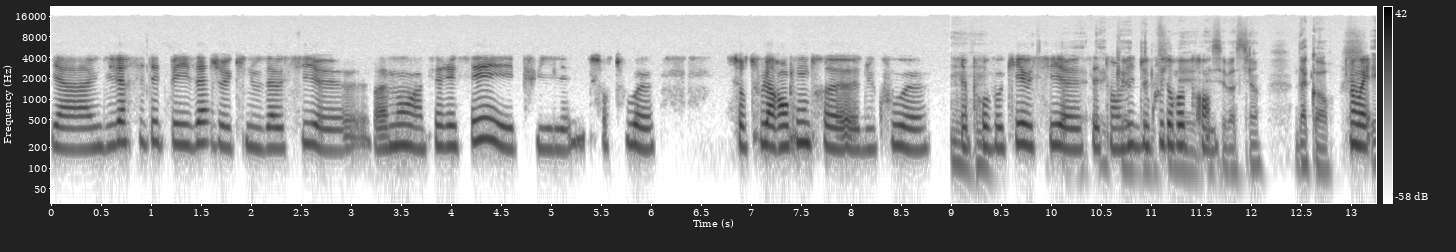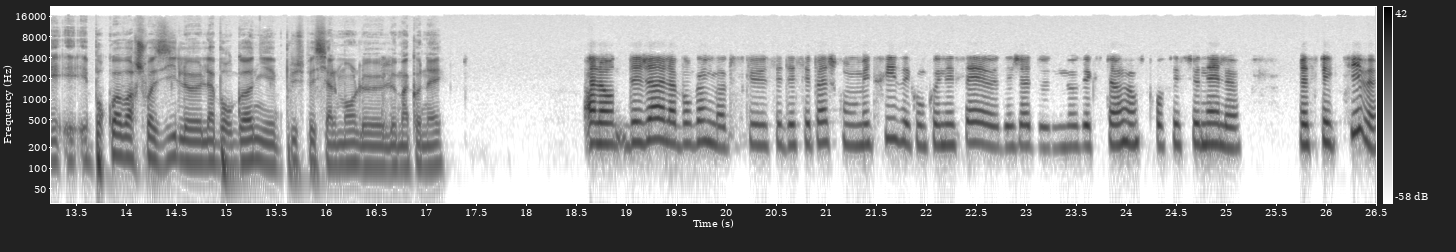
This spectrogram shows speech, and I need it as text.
il y a une diversité de paysages qui nous a aussi vraiment intéressés et puis surtout surtout la rencontre du coup qui a mhm. provoqué aussi cette envie du coup de reprendre. Sébastien, d'accord. Et, pourquoi avoir choisi la Bourgogne et plus spécialement le, le Mâconnais? Alors déjà la Bourgogne, bah, parce que c'est des cépages qu'on maîtrise et qu'on connaissait déjà de nos expériences professionnelles respectives.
